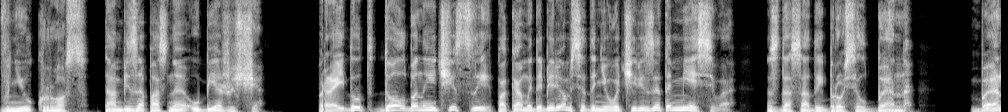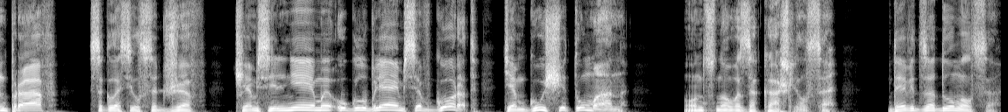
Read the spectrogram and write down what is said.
в Нью-Кросс. Там безопасное убежище». «Пройдут долбаные часы, пока мы доберемся до него через это месиво», — с досадой бросил Бен. «Бен прав», — согласился Джефф. «Чем сильнее мы углубляемся в город, тем гуще туман». Он снова закашлялся. Дэвид задумался,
